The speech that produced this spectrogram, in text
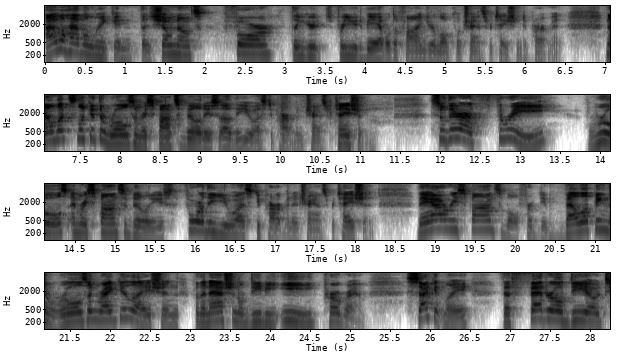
I will have a link in the show notes for the, for you to be able to find your local transportation department. Now let's look at the roles and responsibilities of the U.S. Department of Transportation. So there are three rules and responsibilities for the U.S. Department of Transportation. They are responsible for developing the rules and regulations for the National DBE program. Secondly, the federal DOT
